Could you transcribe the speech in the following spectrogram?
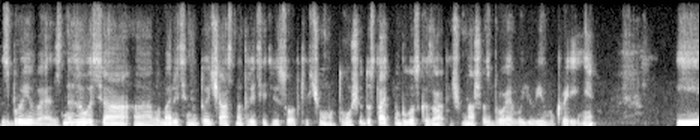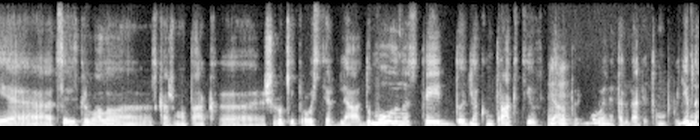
зброєве знизилися а, в Америці на той час на 30%. Чому? Тому що достатньо було сказати, що наша зброя воює в Україні. І е, це відкривало, скажімо так, е, широкий простір для домовленостей, для контрактів, для -huh. перемовин і так далі, тому подібне,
